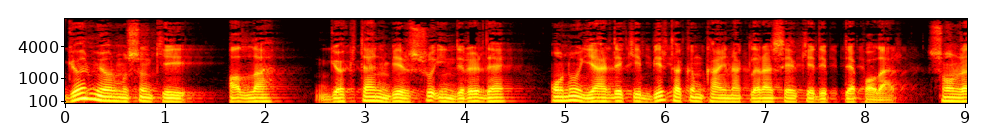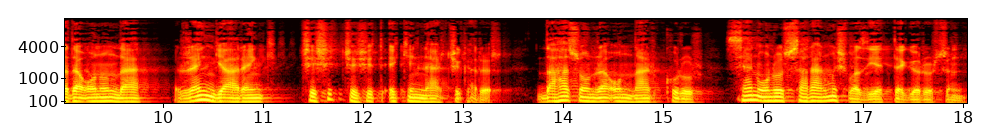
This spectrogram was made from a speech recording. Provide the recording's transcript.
Görmüyor musun ki Allah gökten bir su indirir de onu yerdeki bir takım kaynaklara sevk edip depolar. Sonra da onunla rengarenk çeşit çeşit ekinler çıkarır. Daha sonra onlar kurur. Sen onu sararmış vaziyette görürsün.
